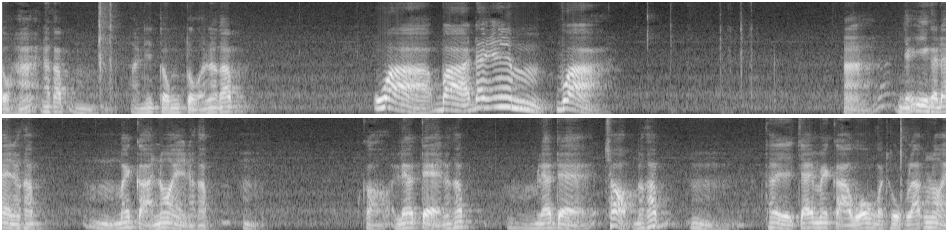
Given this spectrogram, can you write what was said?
ตัวหะนะครับ อันนี้ตรงตัวนะครับ ว่าบ่าได้แอมว่า อ่า อย่างอี้ก็ได้นะครับอืมไม่กาน้อยนะครับก็แล้วแต่นะครับ แล้วแต่ชอบนะครับถ้าจะใจไม่กาวงก็ถูกลักหน่อย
